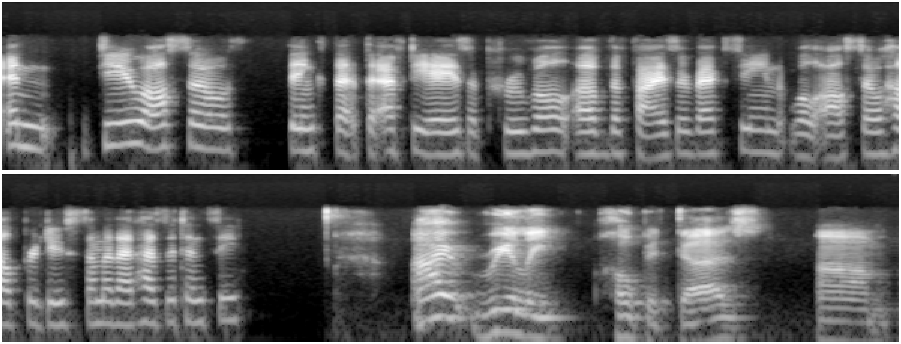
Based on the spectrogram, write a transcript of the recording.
And do you also think that the FDA's approval of the Pfizer vaccine will also help reduce some of that hesitancy? I really hope it does. Um,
